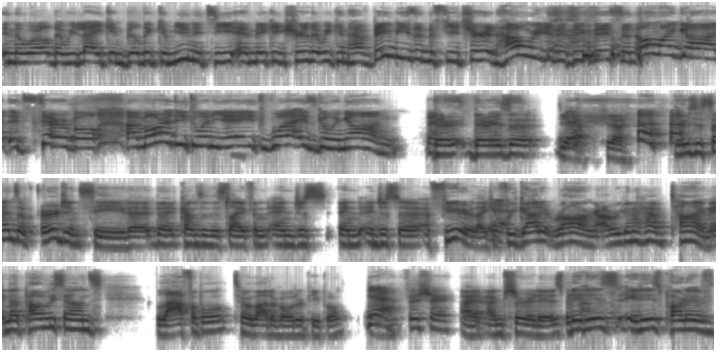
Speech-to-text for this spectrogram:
in the world that we like and building community and making sure that we can have babies in the future. And how are we going to do this? And oh my god, it's terrible. I'm already 28. What is going on? There there is a yeah yeah there's a sense of urgency that that comes with this life and and just and and just a, a fear like Yeah. if we got it wrong are we gonna have time and that probably sounds laughable to a lot of older people yeah, Um, for sure. I, i'm sure it is but it is it is part of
